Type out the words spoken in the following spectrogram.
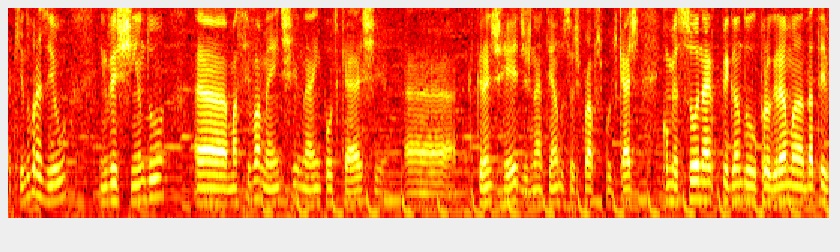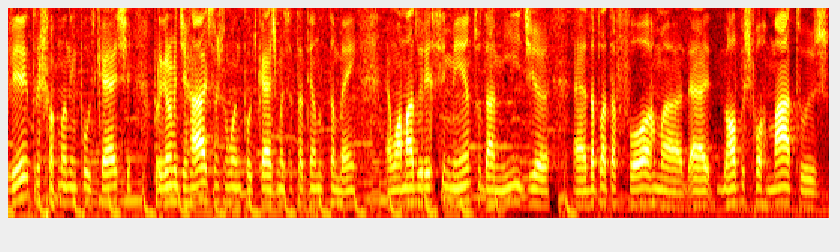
aqui no Brasil investindo é, massivamente né, em podcast. é, grandes redes, né, tendo seus próprios podcasts. Começou, né, pegando o programa da TV, transformando em podcast, programa de rádio, transformando em podcast, mas você está tendo também é, um amadurecimento da mídia, é, da plataforma, é, novos formatos,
